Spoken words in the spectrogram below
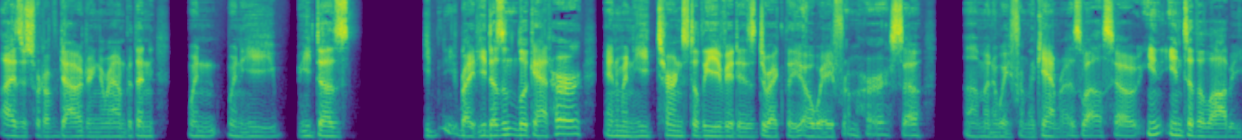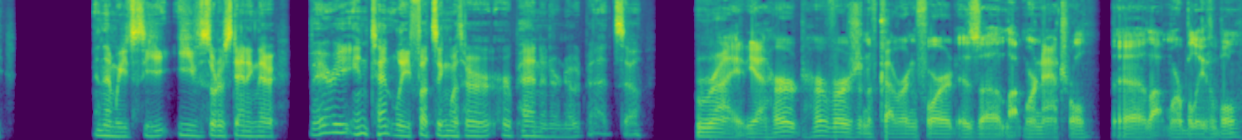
eyes are sort of darting around, but then when when he he does he, right, he doesn't look at her, and when he turns to leave, it is directly away from her. So um, and away from the camera as well. So in, into the lobby, and then we see Eve sort of standing there, very intently futzing with her her pen and her notepad. So right, yeah, her her version of covering for it is a lot more natural, a lot more believable.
